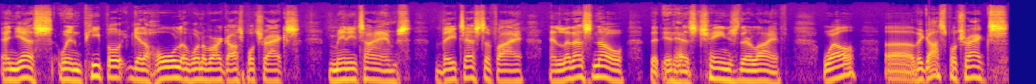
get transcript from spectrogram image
And yes, when people get a hold of one of our gospel tracts, many times they testify and let us know that it has changed their life. Well, uh, the gospel tracts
